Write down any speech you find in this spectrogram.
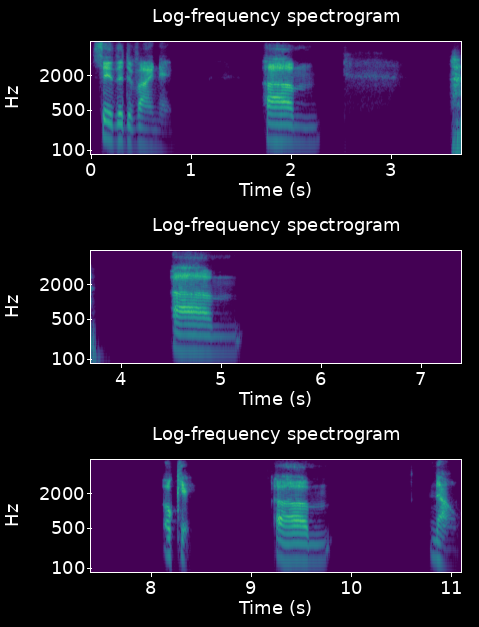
say the divine name. Um, um, okay. Um, now,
